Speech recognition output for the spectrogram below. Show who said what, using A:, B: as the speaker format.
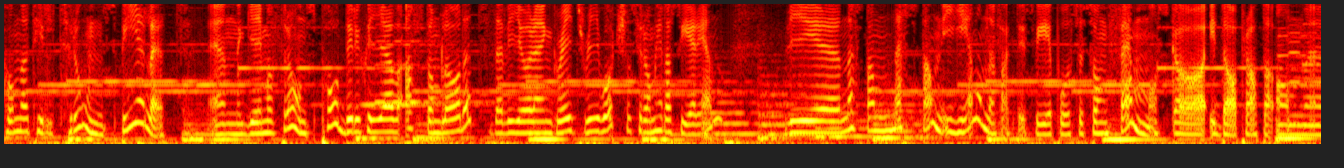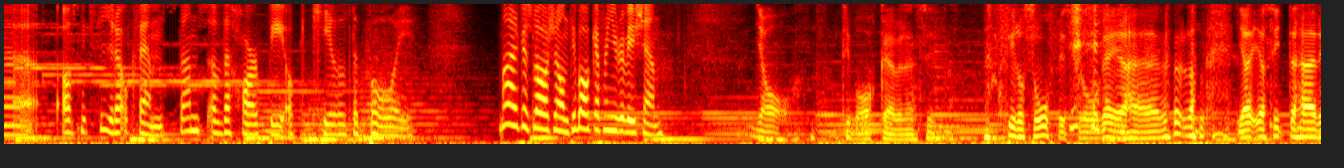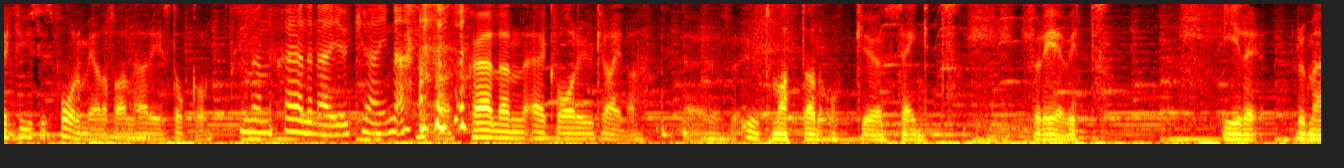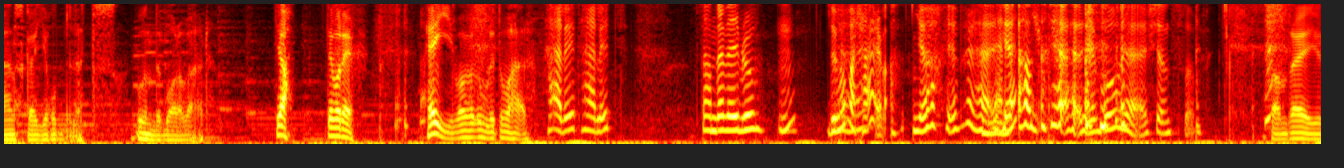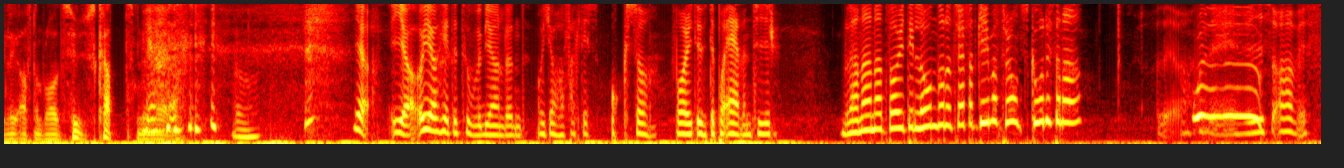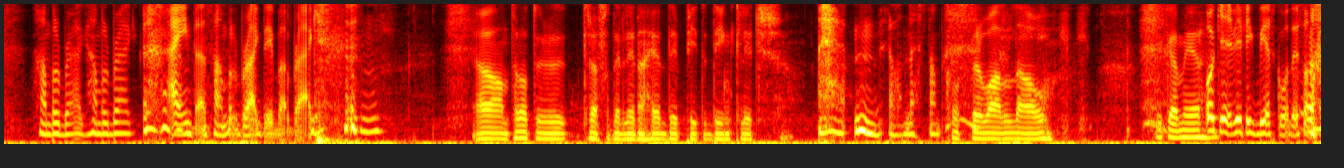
A: välkomna till Tronspelet, en Game of Thrones-podd i regi av Aftonbladet där vi gör en great rewatch och ser om hela serien. Vi är nästan, nästan igenom den faktiskt. Vi är på säsong 5 och ska idag prata om eh, avsnitt 4 och 5, Sons of the Harpy och Kill the Boy. Marcus Larsson, tillbaka från Eurovision.
B: Ja, tillbaka över en filosofisk fråga i det här. Jag, jag, sitter här i fysisk form i alla fall här i Stockholm.
C: Men själen är i Ukraina.
B: Ja, själen är kvar i Ukraina. Eh, utmattad och eh, sänkt för evigt i det rumänska jodlets underbara värld. Ja, det var det. Hej, vad roligt att vara här.
A: Härligt, härligt. Sandra Weibro, mm. Du har varit här va?
C: Ja, jag var här. Jag är alltid här. Jag bor här känns som.
B: Sandra är ju Aftonbladets huskatt.
A: Ja. ja. ja, och jag heter Tove Björnlund och jag har faktiskt också varit ute på äventyr. Bland annat varit i London och träffat Game of Thrones-skådisarna.
C: Ja, det är vi så avis.
A: Humble brag, humble brag. Nej, inte ens humble brag, det är bara brag. mm.
B: Jag antar att du träffade Lena Headey, Peter Dinklage.
A: Mm, ja, nästan.
B: Koster och vilka mer?
A: Okej, vi fick B-skådisarna.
